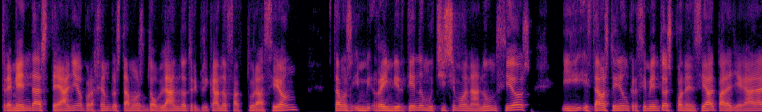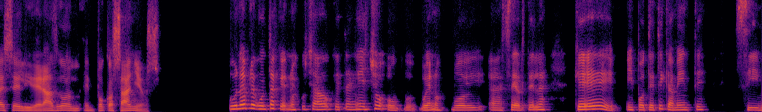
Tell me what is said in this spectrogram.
tremenda este año. Por ejemplo, estamos doblando, triplicando facturación, estamos reinvirtiendo muchísimo en anuncios y, estamos teniendo un crecimiento exponencial para llegar a ese liderazgo en pocos años. Una pregunta que no he escuchado que te han hecho, o bueno, voy a hacértela, que hipotéticamente si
